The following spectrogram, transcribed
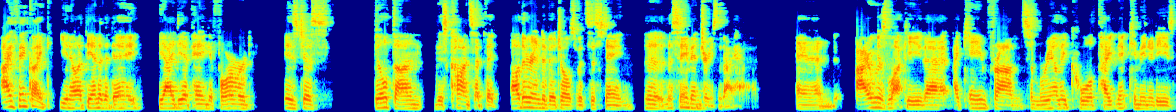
I think, like, you know, at the end of the day, the idea of paying it forward is just built on this concept that other individuals would sustain the, the same injuries that I had. And I was lucky that I came from some really cool, tight knit communities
